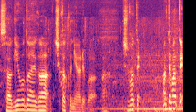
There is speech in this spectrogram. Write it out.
作業台が近くにあれば。あちょっと待って。待って待って。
